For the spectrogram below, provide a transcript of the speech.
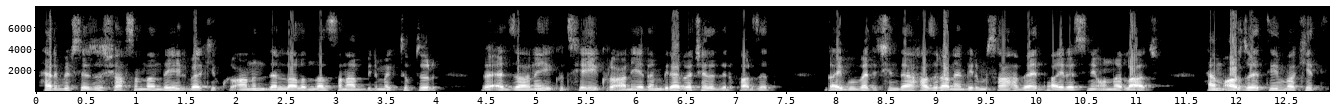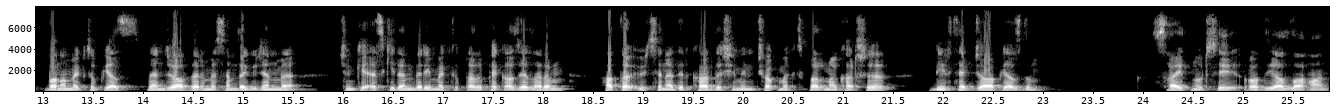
her bir sözü şahsından değil belki Kur'an'ın dellalından sana bir mektuptur ve eczane-i kutsiye-i Kur'aniye'den birer reçetedir farz et. Gaybubet içinde hazırane bir musahabe dairesini onlarla aç. Hem arzu ettiğim vakit bana mektup yaz. Ben cevap vermesem de gücenme. Çünkü eskiden beri mektupları pek az yazarım. Hatta üç senedir kardeşimin çok mektuplarına karşı bir tek cevap yazdım. Said Nursi radıyallahu anh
